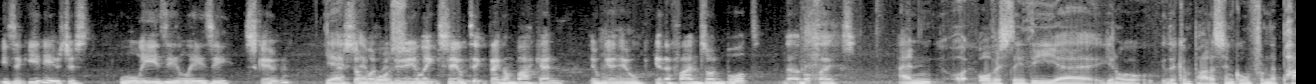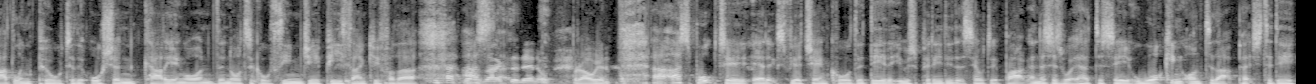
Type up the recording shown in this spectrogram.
Izaguirre. It was just lazy, lazy scouting. Yeah, if someone who knew he liked Celtic, bring him back in. He'll get mm. he'll get the fans on board. No, no thanks. And obviously, the uh, you know the comparison going from the paddling pool to the ocean, carrying on the nautical theme. JP, thank you for that. that was I, accidental. Brilliant. I, I, spoke to Erik Sviatchenko the day that he was paraded at Celtic Park, and this is what he had to say. Walking onto that pitch today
